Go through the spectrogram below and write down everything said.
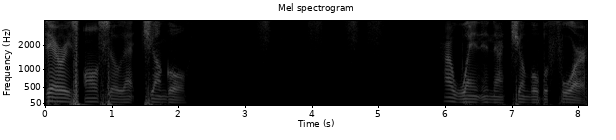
there is also that jungle. I went in that jungle before.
